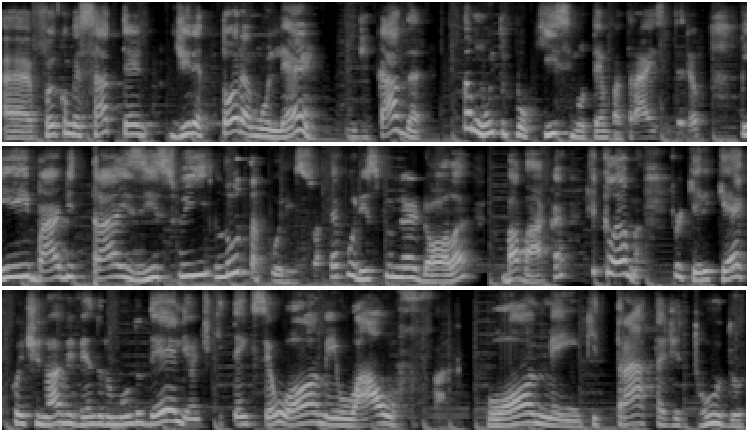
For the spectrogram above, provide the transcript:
é, foi começar a ter diretora mulher indicada há muito pouquíssimo tempo atrás, entendeu? E Barbie traz isso e luta por isso. Até por isso que o Nerdola babaca reclama, porque ele quer continuar vivendo no mundo dele, onde que tem que ser o homem, o alfa, o homem que trata de tudo,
